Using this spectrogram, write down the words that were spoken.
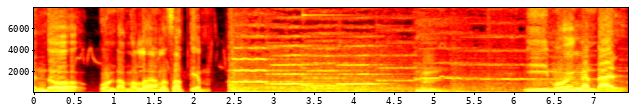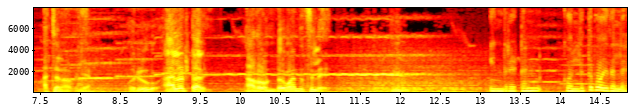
എന്തോ ഉണ്ടെന്നുള്ളതാണ് സത്യം. ഈ മുഖം കണ്ടാൽ അച്ഛനറിയാം. ഒരു അലട്ടൽ. അതുണ്ട് മനസ്സിൽ. ഇന്ദ്രേട്ടൻ കൊല്ലത്ത് പോയതല്ലേ?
